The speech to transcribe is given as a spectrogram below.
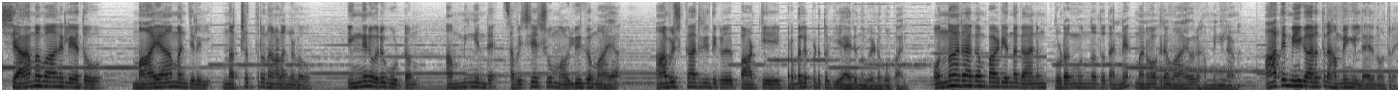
ശ്യാമവാനിലേതോ മായാമഞ്ചലിൽ നക്ഷത്രനാളങ്ങളോ ഇങ്ങനെ ഒരു കൂട്ടം അമ്മിങ്ങിന്റെ സവിശേഷവും മൗലികമായ ആവിഷ്കാര രീതികൾ പാട്ടിൽ പ്രബലപ്പെടുത്തുകയായിരുന്നു വേണുഗോപാൽ. ഒന്നാം രാഗം പാടി എന്ന ഗാനം തുടങ്ങുന്നത് തന്നെ മനോഹരമായ ഒരു ഹമ്മിങ്ങിലാണ്. ആദ്യം ഈ ഗാനത്തിന് ഹമ്മിങ് ഇല്ലായിരുന്നു അത്രേ.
